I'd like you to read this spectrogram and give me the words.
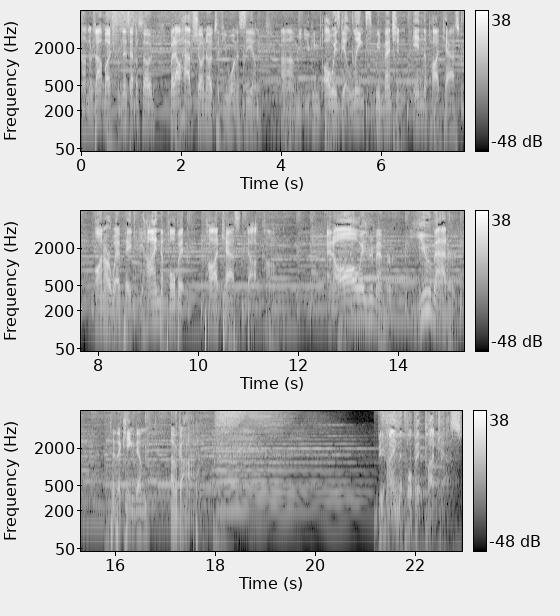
Um, there's not much from this episode, but I'll have show notes if you want to see them. Um, you, can always get links we mention in the podcast on our webpage, behindthepulpitpodcast.com. And always remember, you matter to the kingdom of God. Behind the Pulpit Podcast.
